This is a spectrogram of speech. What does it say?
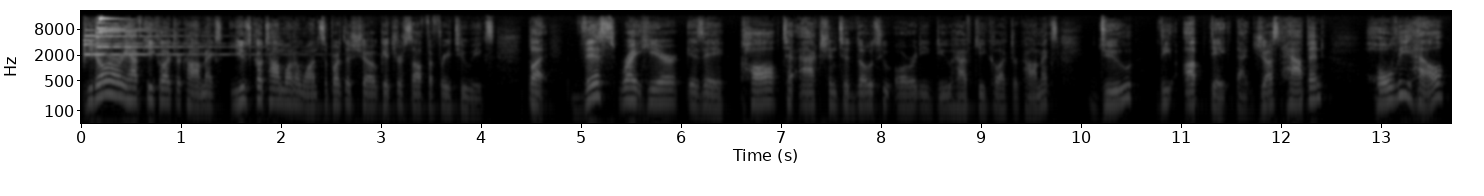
If you don't already have Key Collector Comics, use code TOM101, support the show, get yourself a free two weeks. But this right here is a call to action to those who already do have Key Collector Comics. Do the update that just happened. Holy hell,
